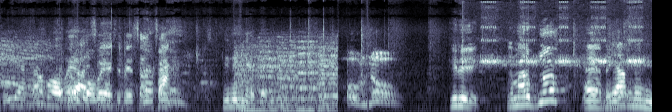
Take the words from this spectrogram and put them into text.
আছে বলা? এই একা বাবাই আছে। চিনেন নি এটা? কি রে এ মারুক না হ্যাঁ ভাইয়া, আপনি নি।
